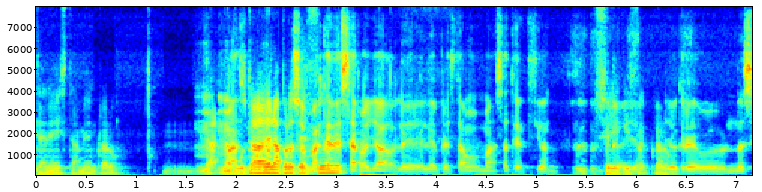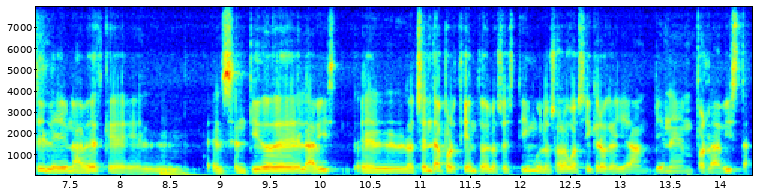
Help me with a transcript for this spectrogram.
tenéis también, claro. La, más, putada de la protección. Más que desarrollado, le, prestamos más atención. Sí, yo. claro. Yo creo, no sé si leí una vez que el, el sentido de la vista, el 80% de los estímulos o algo así, creo que ya vienen por la vista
